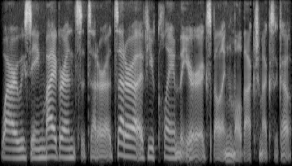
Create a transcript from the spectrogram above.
Why are we seeing migrants, et cetera, et cetera, if you claim that you're expelling them all back to Mexico?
